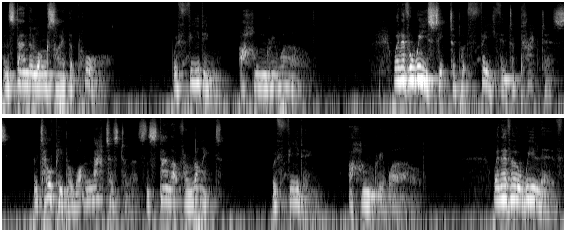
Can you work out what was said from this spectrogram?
and stand alongside the poor, we're feeding a hungry world. Whenever we seek to put faith into practice and tell people what matters to us and stand up for right, we're feeding a hungry world. Whenever we live,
